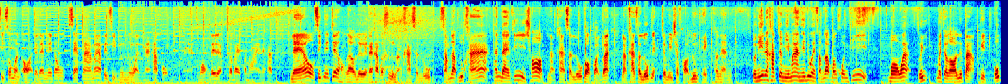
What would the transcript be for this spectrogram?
สีส้มอ่อนๆจะได้ไม่ต้องแสบตามากเป็นสีนวลๆนะครับผมมองได้แบบสบายๆนะครับ แล้วซิกเนเจอร์ของเราเลยนะครับก็คือหลังคาสลูปสำหรับลูกค้าท่านใดที่ชอบหลังคาสลูปบอกก่อนว่าหลังคาสลูปเนี่ยจะมีเฉพาะรุ่น X เท่านั้น ตัวนี้นะครับจะมีม่านให้ด้วยสำหรับบางคนที่มองว่าเอ้ยมันจะร้อนหรือเปล่าปิดปุ๊บ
